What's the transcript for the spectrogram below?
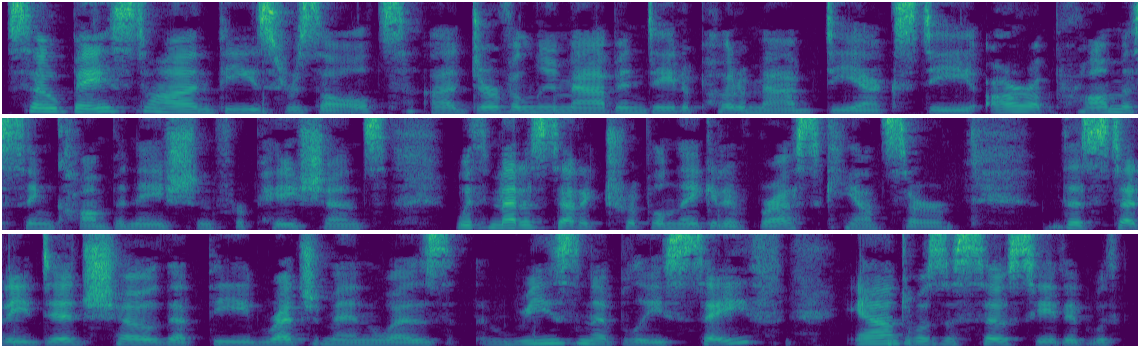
So, based on these results, uh, and datopotamab DXD are a promising combination for patients with metastatic triple negative breast cancer. The study did show that the regimen was reasonably safe and was associated with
